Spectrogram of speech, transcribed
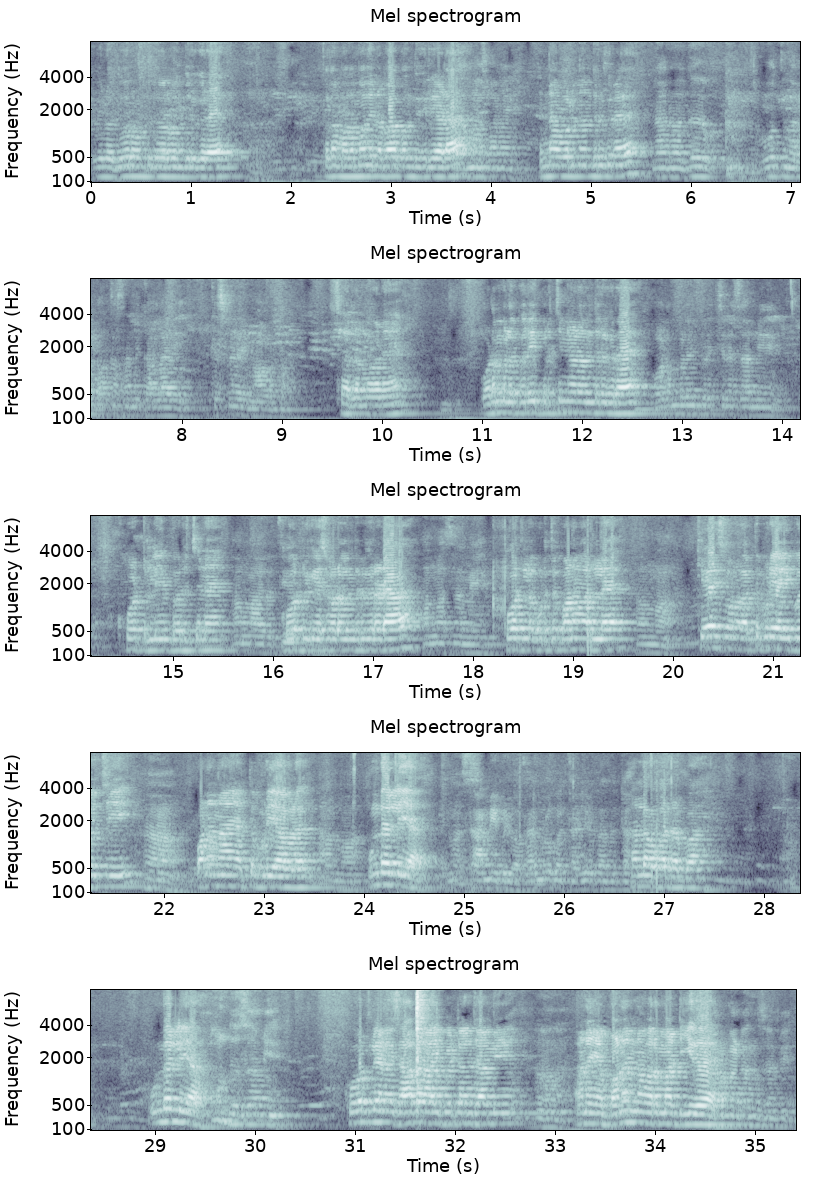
இவ்வளோ தூரம் வந்து தூரம் வந்திருக்கிற? இப்போதான் முத முத என்ன பார்க்க வந்துக்கிறியாடா? என்ன ஊர்ல வந்திருக்கிற? நான் வந்து ஊத்துநர் பக்கம் சாமி கல்லாரி கிருஷ்ணகிரி மாவட்டம். சார் ரமகனே உடம்புல பெரிய பிரச்சனையோட வந்திருக்கிற? உடம்புலையும் பிரச்சனை சாமி. கோர்ட்லேயும் பிரச்சனை. ஆமாம் கோர்ட்டு கேஸோட வந்திருக்கிறடா? ஆமாம் சாமி. கோர்ட்டில் கொடுத்த பணம் வரல. ஆமாம் கேஸ் உனக்கு அத்துப்படி ஆகி போச்சு பணம் நான் அத்துப்படி ஆகல ஆமாம் உண்டா இல்லையா? சாமி இப்படி உட்காந்து கொஞ்சம் தள்ளி உட்காந்துட்டா நல்லா உட்கார்றப்பா உண்டா இல்லையா? உண்டு சாமி. கோர்ட்டில் எனக்கு சாதகம் ஆகி போயிட்டான் சாமி. ஆ. ஆனால் என் பணம் இன்னும் வர மாட்டேங்குது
